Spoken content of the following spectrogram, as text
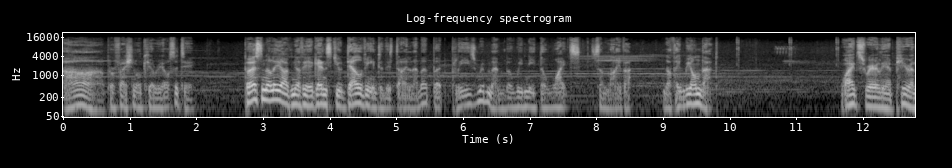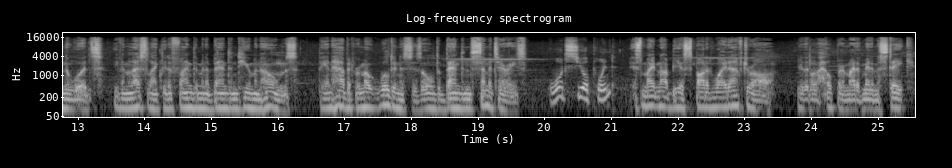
Ah, professional curiosity. Personally, I've nothing against you delving into this dilemma, but please remember we need the wights' saliva. Nothing beyond that. Wights rarely appear in the woods, even less likely to find them in abandoned human homes. They inhabit remote wildernesses, old abandoned cemeteries. What's your point? This might not be a spotted wight after all. Your little helper might have made a mistake.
